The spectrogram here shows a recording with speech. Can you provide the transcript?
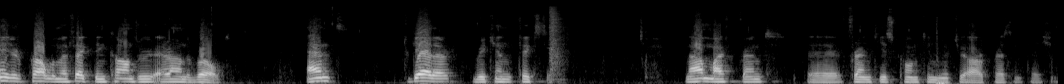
major problem affecting countries around the world. And together we can fix it. Now my friend uh, Frankie's continue to our presentation.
